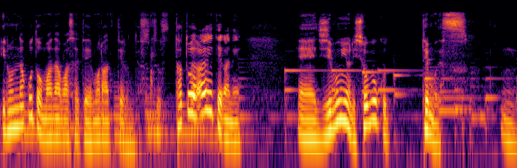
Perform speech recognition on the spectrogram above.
いろんなことを学ばせてもらってるんです。たとえ相手がね、えー、自分よりしょぼくてもです。うん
